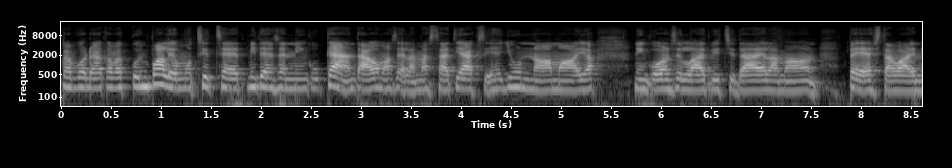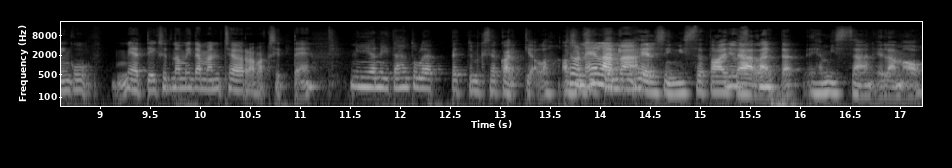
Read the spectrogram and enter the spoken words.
tämän vuoden aikana vaikka kuin paljon, mutta sitten se, että miten sen niin kuin kääntää omassa elämässä, että jääkö siihen junnaamaan ja niin kuin on sillä että vitsi, tämä elämä on peestä vai niin kuin miettiikö, että no mitä mä nyt seuraavaksi teen. Niin ja niitähän tulee pettymyksiä kaikkialla. Asun se on elämä. Niin Helsingissä tai Just täällä, niin. että eihän missään elämä ole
